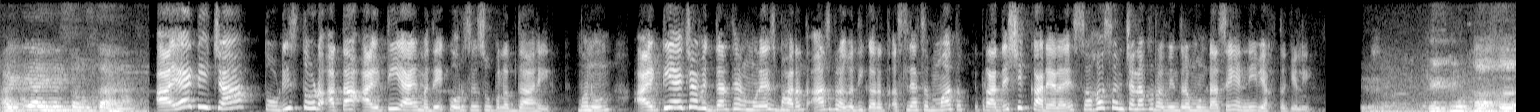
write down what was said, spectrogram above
आय टी आय ही संस्था आहे. आय आय टीच्या तोडीस तोड आता आय टी आयमध्ये कोर्सेस उपलब्ध आहे. म्हणून आय टी आयच्या विद्यार्थ्यांमुळेच भारत आज प्रगती करत असल्याचं मत प्रादेशिक कार्यालय सहसंचालक रवींद्र मुंडासे यांनी व्यक्त केले. एक मोठा असा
